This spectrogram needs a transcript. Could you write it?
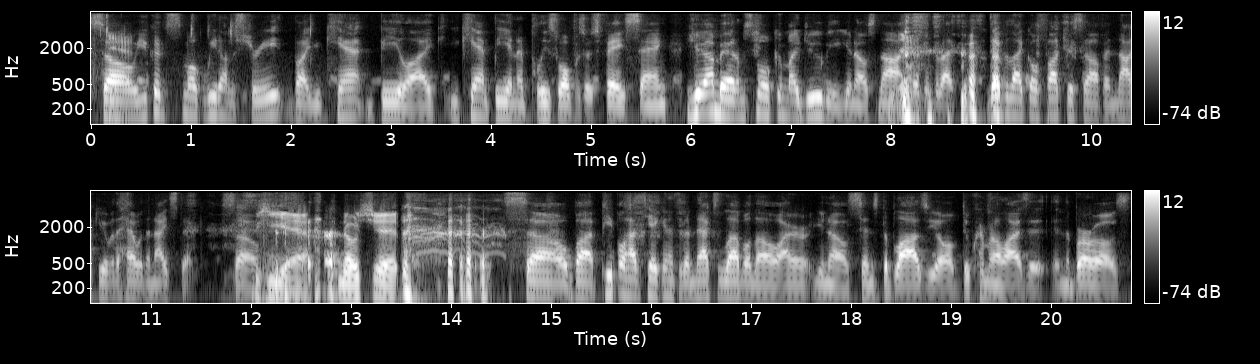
So Yeah. you could smoke weed on the street, but you can't be like you can't be in a police officer's face saying, "Yeah, man, I'm smoking my doobie." You know, it's not. They can be like, they'd be like, "Go fuck yourself" and knock you over the head with a nightstick. So, Yeah, no shit. so, but people have taken it to the next level, though. I, you know, since De Blasio decriminalized it in the boroughs,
